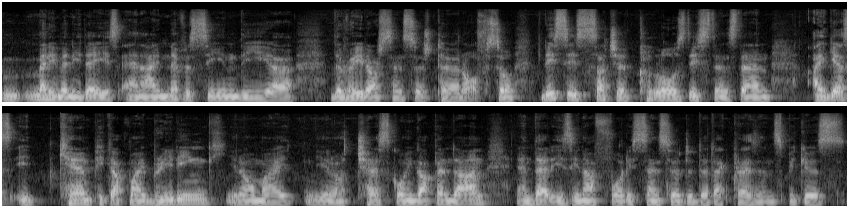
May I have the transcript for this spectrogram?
many many days, and I never seen the uh, the radar sensors turn off. So this is such a close distance. Then I guess it can pick up my breathing, you know, my you know chest going up and down, and that is enough for the sensor to detect presence because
